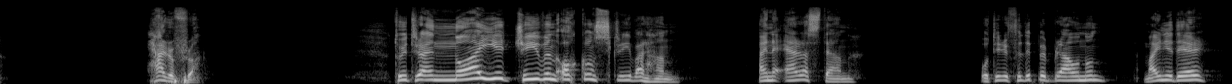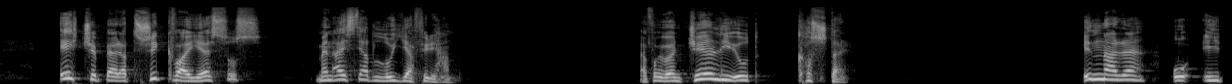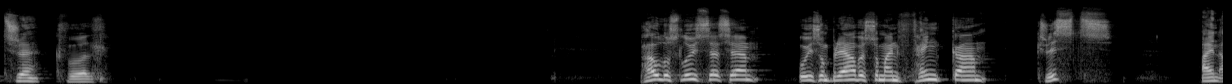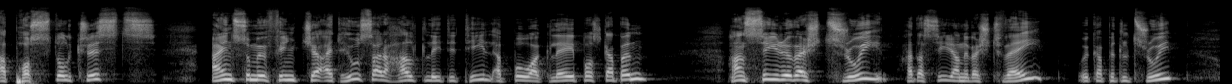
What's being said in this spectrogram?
herfra. Tu tre en nøye tjiven okkon skriver han, ene æra stan, og til Filippe Braunon, meine der, ikke bare at Jesus, men eisne at loja fyrir han. Jeg får evangeliet ut kostar. Innare og ytre kvöld. Paulus lyser seg og i som brevet som ein fenka krist, ein apostol krist, ein som vi finner eit husar halt lite til a boa glei på skapen. Han sier i vers 3, hatta sier han i vers 2, og i kapittel 3,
